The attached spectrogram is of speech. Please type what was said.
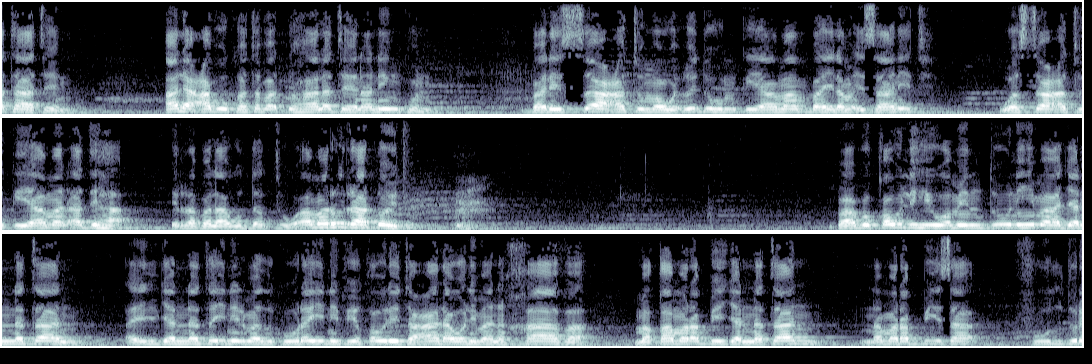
آتاتين ألعب كتبت هالتين أنين كن. بل الساعة موعدهم قياما بيلم إسانيت والساعة قياما أدها إر بلا قدت وأمر إر باب قوله ومن دونهما جنتان أي الجنتين المذكورين في قوله تعالى ولمن خاف مقام ربي جنتان نما ربي إسا فولدر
